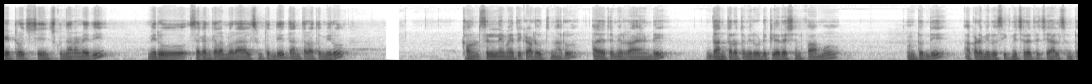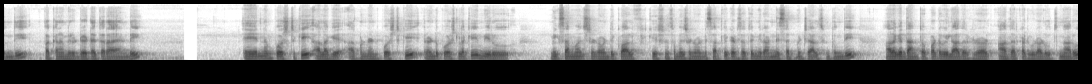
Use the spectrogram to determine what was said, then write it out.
డేట్ రోజు చేయించుకున్నారనేది మీరు సెకండ్ కాలంలో రాయాల్సి ఉంటుంది. దాని తర్వాత మీరు కౌన్సిల్ నేమ్ అయితే ఇక్కడ అడుగుతున్నారు. అదైతే మీరు రాయండి. దాని తర్వాత మీరు డిక్లరేషన్ ఫాము ఉంటుంది. అక్కడ మీరు సిగ్నేచర్ అయితే చేయాల్సి ఉంటుంది. పక్కన మీరు డేట్ అయితే రాయండి. ఏఎన్ఎం పోస్ట్కి అలాగే అకౌంటెంట్ పోస్ట్కి రెండు పోస్టులకి మీరు మీకు సంబంధించినటువంటి క్వాలిఫికేషన్ సంబంధించినటువంటి సర్టిఫికేట్స్ అయితే మీరు అన్ని సబ్మిట్ చేయాల్సి ఉంటుంది. అలాగే దాంతోపాటు వీళ్ళు ఆధార్ కార్డు ఆధార్ కార్డు కూడా అడుగుతున్నారు.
